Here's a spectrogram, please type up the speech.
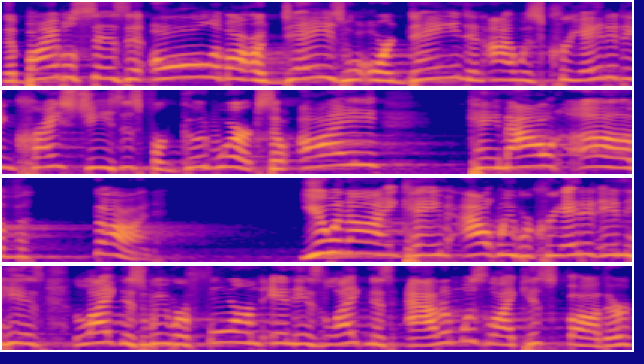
The Bible says that all of our days were ordained, and I was created in Christ Jesus for good works. So I came out of God. You and I came out, we were created in his likeness. We were formed in his likeness. Adam was like his father,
